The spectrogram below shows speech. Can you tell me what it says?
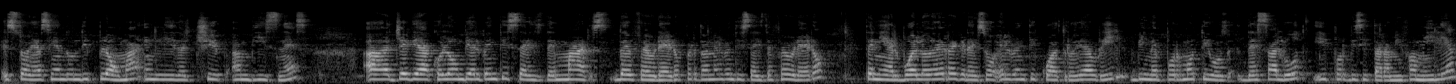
Estoy haciendo un diploma en Leadership and Business. Ah, llegué a Colombia el 26 de marzo, de febrero, perdón, el 26 de febrero. Tenía el vuelo de regreso el 24 de abril. Vine por motivos de salud y por visitar a mi familia.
